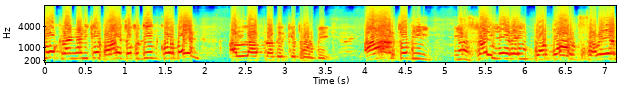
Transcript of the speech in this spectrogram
চোখ রাঙানিকে ভয় যতদিন করবেন, আল্লাহ আপনাদেরকে ধরবে। আর যদি ইসরায়েলের এই বর্বর সালেম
